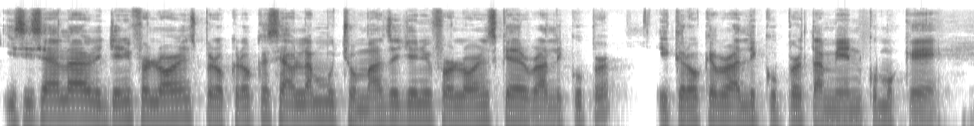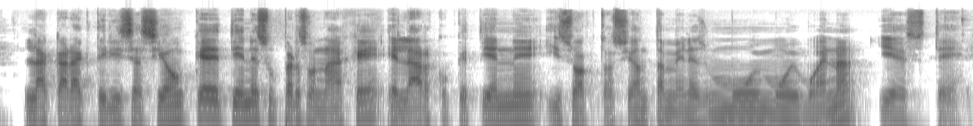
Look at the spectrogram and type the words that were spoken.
y sí se habla de Jennifer Lawrence, pero creo que se habla mucho más de Jennifer Lawrence que de Bradley Cooper. Y creo que Bradley Cooper también como que la caracterización que tiene su personaje, el arco que tiene y su actuación también es muy, muy buena. Y este,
